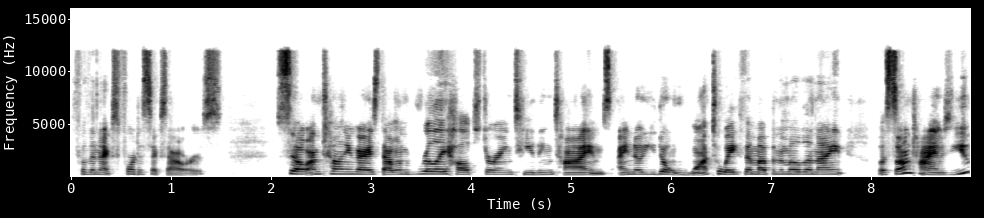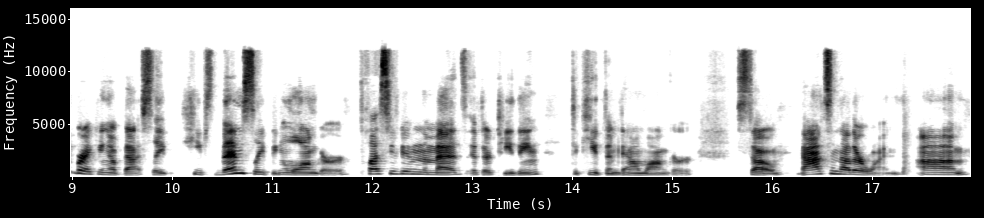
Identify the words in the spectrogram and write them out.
for the next four to six hours. So I'm telling you guys, that one really helps during teething times. I know you don't want to wake them up in the middle of the night, but sometimes you breaking up that sleep keeps them sleeping longer. Plus, you've given them the meds if they're teething to keep them down longer. So that's another one. Um,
